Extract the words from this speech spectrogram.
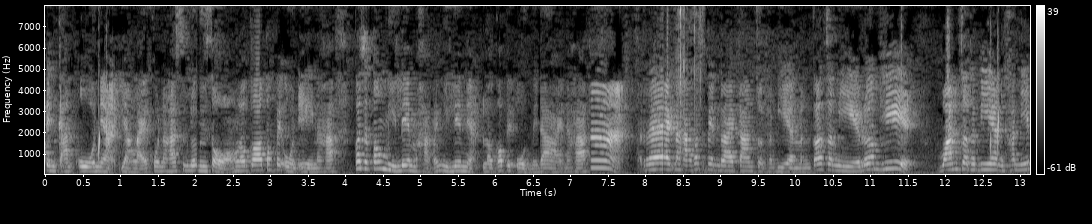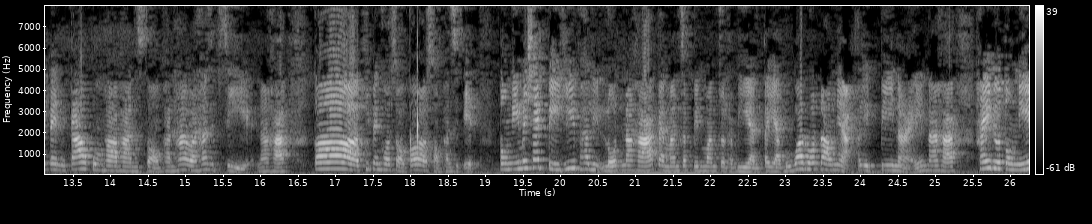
เป็นการโอนเนี่ยอย่างหลายคนนะคะ ซื้อรถมือสองแล้วก็ต้องไปโอนเองนะคะ ก็จะต้องมีเล่มหากไม่มีเล่มเนี่ยเราก็ไปโอนไม่ได้นะคะหน้าแรกนะคะก็จะเป็นรายการจดทะเบียนมันก็จะมีเริ่มที่ วันจดทะเบียนคันนี้เป็น 9 กุมภาพันธ์ 2554 นะคะ ก็ที่เป็นคศก็ 2011 ตรงนี้ไม่ใช่ปีที่ผลิตรถนะคะ แต่มันจะเป็นวันจดทะเบียน แต่อยากรู้ว่ารถเราเนี่ยผลิตปีไหนนะคะ ให้ดูตรงนี้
